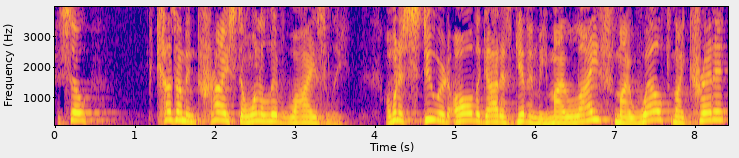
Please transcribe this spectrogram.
And so, because I'm in Christ, I want to live wisely. I want to steward all that God has given me my life, my wealth, my credit.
